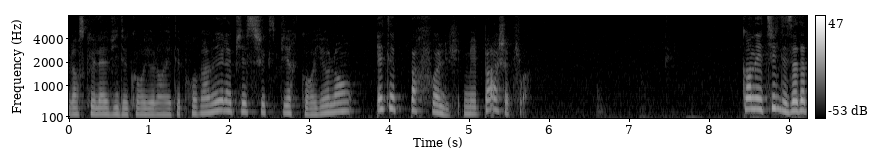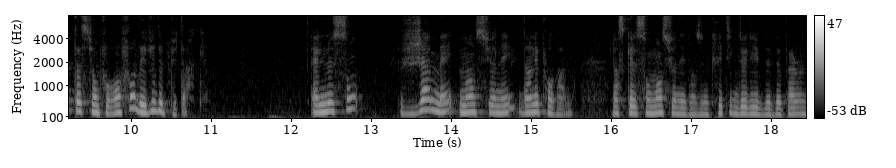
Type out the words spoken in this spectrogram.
Lorsque la vie de Coriolan était programmée, la pièce Shakespeare Coriolan était parfois lu, mais pas à chaque fois. Qu'en est-il des adaptations pour enfants des vies de Plutarque? Elles ne sont jamais mentionnées dans les programmes. Lorsqu'elles sont mentionnées dans une critique de livre de The Parents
